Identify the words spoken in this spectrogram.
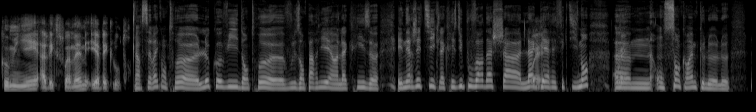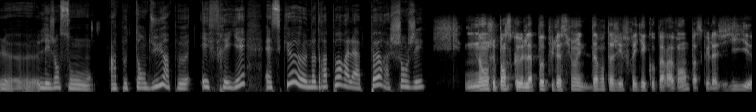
communier avec soi-même et avec l'autre. Alors c'est vrai qu'entre le Covid, entre vous en parliez, hein, la crise euh, énergétique, la crise du pouvoir d'achat, la guerre, effectivement, euh, on sent quand même que le, les gens sont un peu tendu, un peu effrayé. Est-ce que notre rapport à la peur a changé? Non, je pense que la population est davantage effrayée qu'auparavant parce que la vie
